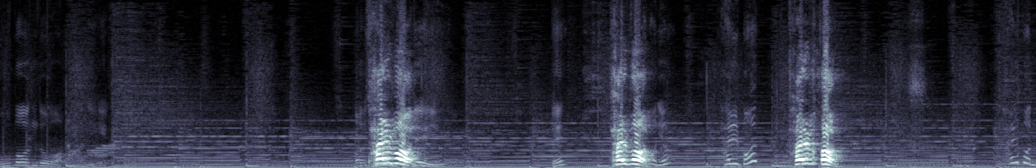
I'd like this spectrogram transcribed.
9번도 아니겠고. 어, 8번! 8번 8번이요? 8번? 8번 8번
